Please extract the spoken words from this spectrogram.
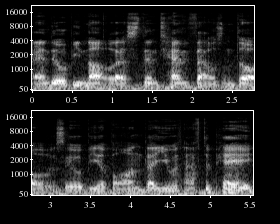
and it will be not less than $10,000. It will be a bond that you would have to pay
